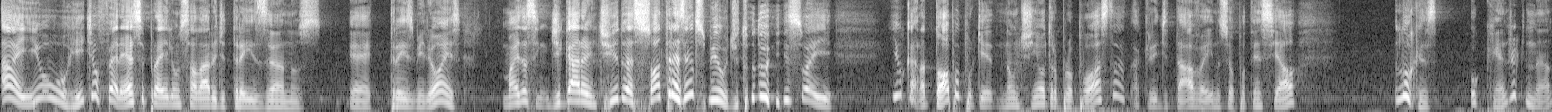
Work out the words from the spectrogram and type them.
Aí o Heat oferece para ele um salário de 3 anos, é, 3 milhões, mas assim, de garantido é só 300 mil, de tudo isso aí. E o cara topa, porque não tinha outra proposta, acreditava aí no seu potencial. Lucas, o Kendrick Nunn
